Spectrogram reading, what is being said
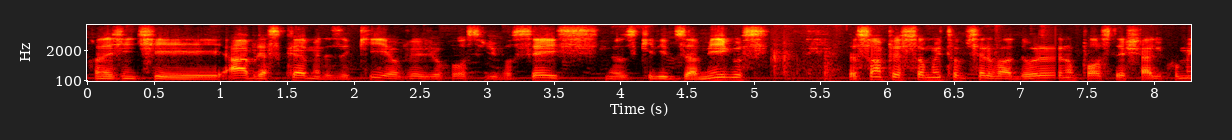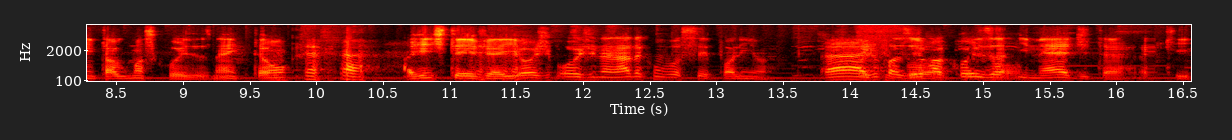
quando a gente abre as câmeras aqui, eu vejo o rosto de vocês, meus queridos amigos. Eu sou uma pessoa muito observadora, eu não posso deixar de comentar algumas coisas, né? Então, a gente teve aí hoje, hoje não é nada com você, Paulinho. Ah, hoje eu vou fazer bom, uma coisa inédita aqui.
